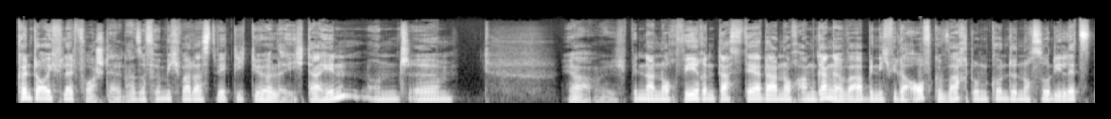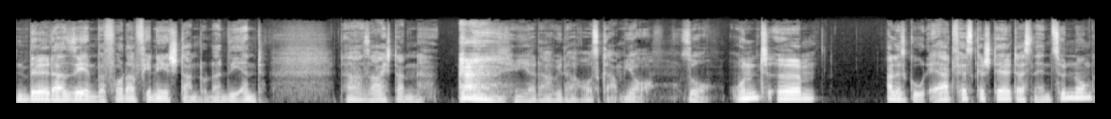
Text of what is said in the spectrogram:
könnt ihr euch vielleicht vorstellen. Also für mich war das wirklich die Hölle. Ich dahin und ähm, ja, ich bin dann noch, während das der da noch am Gange war, bin ich wieder aufgewacht und konnte noch so die letzten Bilder sehen, bevor da Fini stand oder die End. Da sah ich dann, wie er da wieder rauskam. Ja, so. Und ähm, alles gut. Er hat festgestellt, da ist eine Entzündung.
